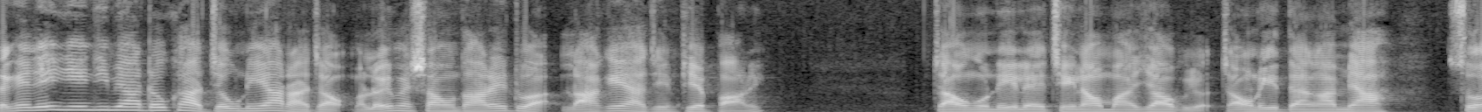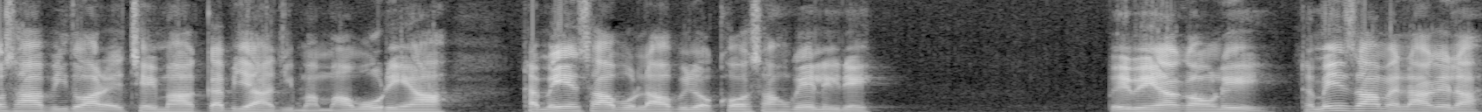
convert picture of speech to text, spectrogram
တကယ်ချင်းရင်းကြီးများဒုက္ခကြုံနေရတာကြောင့်မလွဲမရှောင်သာတဲ့အတွက်လာခဲ့ရခြင်းဖြစ်ပါတယ်။ကျောင်းကိုနေ့လယ်ချိန်လောက်မှရောက်ပြီးတော့ကျောင်းလေးတန်ခါများစွန်းစားပြီးသွားတဲ့အချိန်မှာကပ်ပြာကြီးမှာမောင်ဘိုးတင်ဟာထမင်းစားဖို့လောက်ပြီးတော့ခေါ်ဆောင်ခဲ့လေတယ်။ဘေဘင်ကကောင်လေးထမင်းစားမယ်လားခဲ့လား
